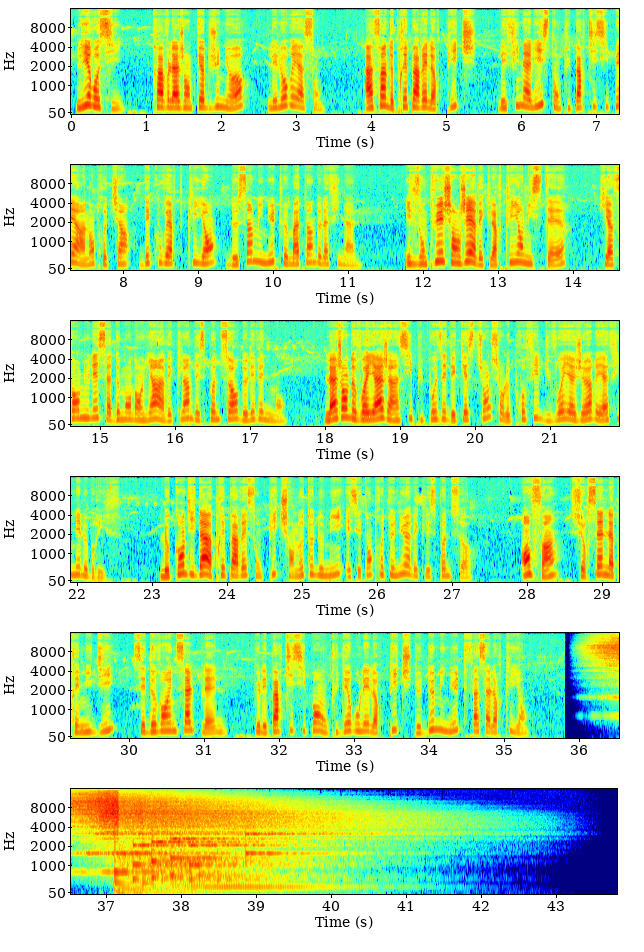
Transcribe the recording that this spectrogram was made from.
Lire aussi Travel Agent Cup Junior, les lauréats sont. Afin de préparer leur pitch, les finalistes ont pu participer à un entretien découverte client de 5 minutes le matin de la finale. Ils ont pu échanger avec leur client mystère, qui a formulé sa demande en lien avec l'un des sponsors de l'événement. L'agent de voyage a ainsi pu poser des questions sur le profil du voyageur et affiner le brief. Le candidat a préparé son pitch en autonomie et s'est entretenu avec les sponsors. Enfin, sur scène l'après-midi, c'est devant une salle pleine, que les participants ont pu dérouler leur pitch de deux minutes face à leurs clients.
